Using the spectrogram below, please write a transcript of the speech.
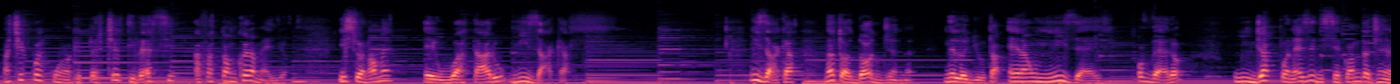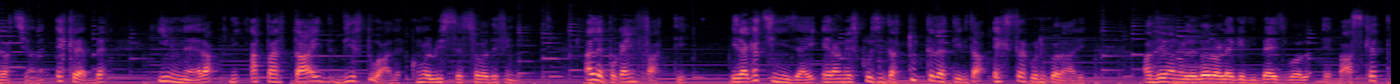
Ma c'è qualcuno che per certi versi ha fatto ancora meglio. Il suo nome è Wataru Misaka. Misaka, nato ad Ogden, nello Utah, era un Nisei, ovvero un giapponese di seconda generazione, e crebbe in un'era di apartheid virtuale, come lui stesso lo definì. All'epoca, infatti, i ragazzi Nisei erano esclusi da tutte le attività extracurricolari, avevano le loro leghe di baseball e basket,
